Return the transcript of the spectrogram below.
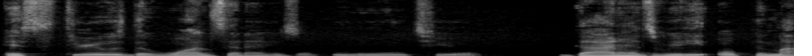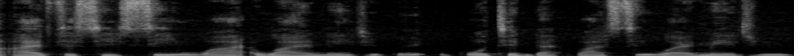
is through the ones that I was obedient to, God has really opened my eyes to see, see why why I made you go take that class, see why I made you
